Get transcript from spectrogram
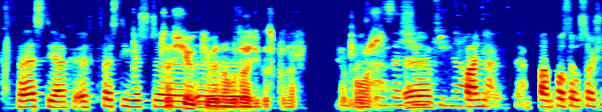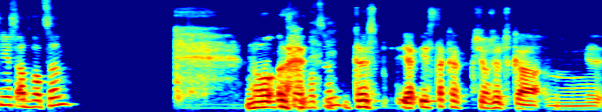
kwestiach, w kwestii jeszcze... Zasiłki będą budować gospodarkę. Boże. Zasiłki, no pani- tak, tak. Pan poseł Sośnierz, adwocem? No, to jest, jest taka książeczka mm,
